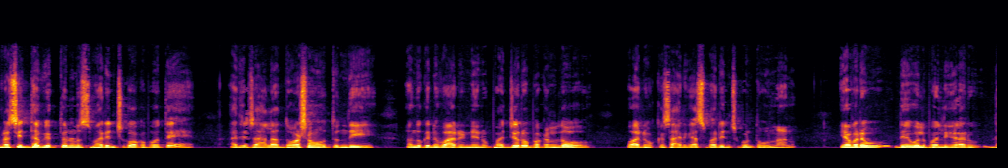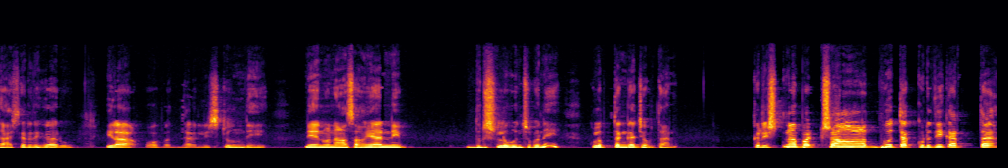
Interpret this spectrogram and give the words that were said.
ప్రసిద్ధ వ్యక్తులను స్మరించుకోకపోతే అది చాలా దోషం అవుతుంది. అందుకని వారిని నేను పద్య రూపకంలో వారిని ఒక్కసారిగా స్మరించుకుంటూ ఉన్నాను. ఎవరు? దేవులపల్లి గారు దాశరథి గారు ఇలా ఒక పెద్ద లిస్ట్ ఉంది. నేను నా సమయాన్ని దృష్టిలో ఉంచుకొని క్లుప్తంగా చెబుతాను. కృష్ణపక్షాద్భుత కృతికర్త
